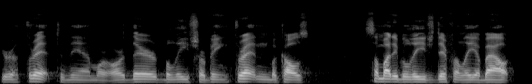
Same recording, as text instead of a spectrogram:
you're a threat to them or, or their beliefs are being threatened because somebody believes differently about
